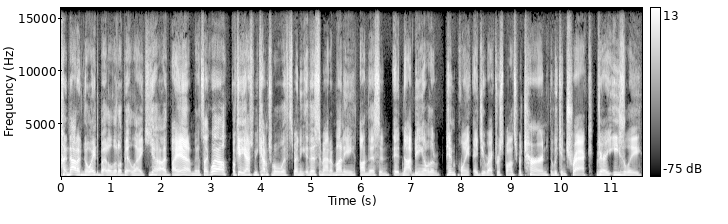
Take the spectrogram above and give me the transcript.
not annoyed, but a little bit like, yeah, I, I am. And it's like, well, okay, you have to be comfortable with spending this amount of money on this and it not being able to pinpoint a direct response return that we can track very easily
